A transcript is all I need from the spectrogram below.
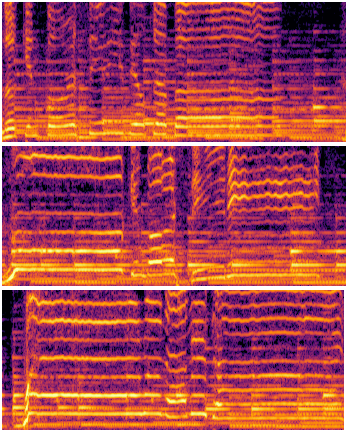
Looking for a city built above. Looking for a city where we'll never die.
